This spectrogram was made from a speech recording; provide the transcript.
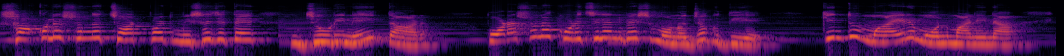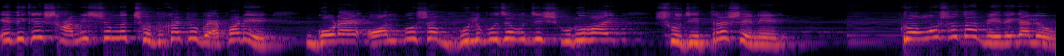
সকলের সঙ্গে চটপট মিশে যেতে জুড়ি নেই তাঁর। পড়াশোনা করেছিলেন বেশ মনোযোগ দিয়ে। কিন্তু মায়ের মন মানি না। এদিকে স্বামীর সঙ্গে ছোটোখাটো ব্যাপারে গোড়ায় অল্প সব ভুল বোঝাবুঝি শুরু হয় সুচিত্রা সেনের। ক্রমশ তা বেড়ে গেল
